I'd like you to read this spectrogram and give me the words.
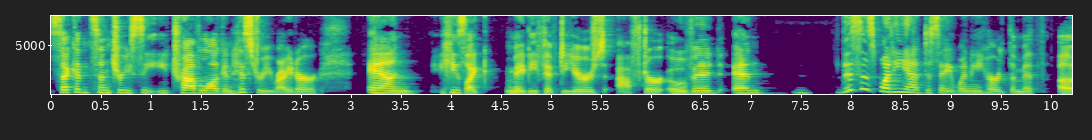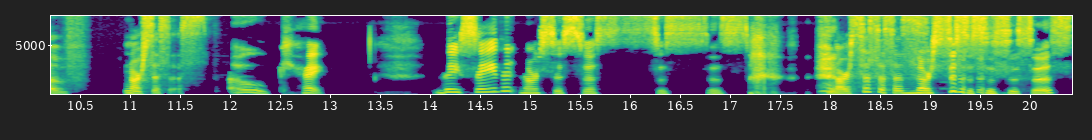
second century CE travelogue and history writer, and he's like maybe 50 years after Ovid. And this is what he had to say when he heard the myth of Narcissus. Okay. They say that Narcissus Narcissus. Narcissus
